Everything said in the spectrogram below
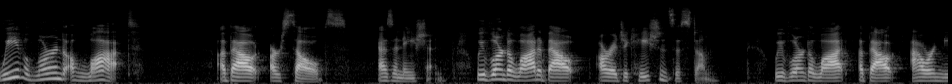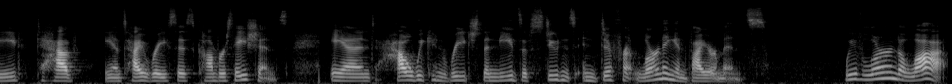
We've learned a lot about ourselves as a nation. We've learned a lot about our education system. We've learned a lot about our need to have anti racist conversations and how we can reach the needs of students in different learning environments. We've learned a lot.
